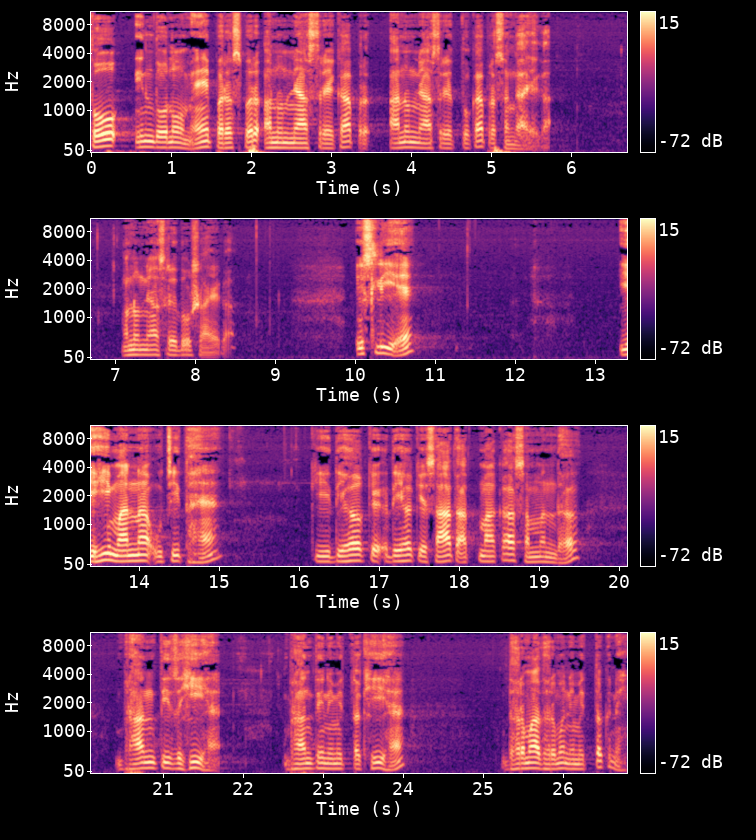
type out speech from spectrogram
तो इन दोनों में परस्पर अनुन्याश्रय का अनुन्याश्रयत्व का प्रसंग आएगा। अनुन्याश्रय दोष आएगा। इसलिए यही मानना उचित है कि देह के देह के साथ आत्मा का संबंध भ्रांति ही है। भ्रांति निमित्तक ही है धर्माधर्म निमित्तक नहीं।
